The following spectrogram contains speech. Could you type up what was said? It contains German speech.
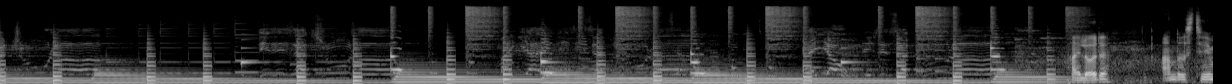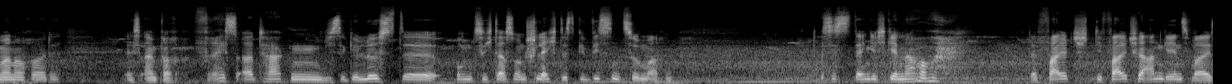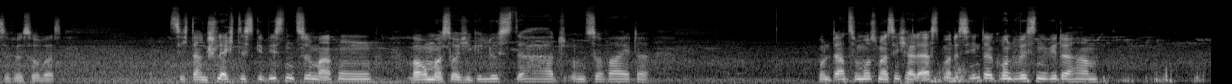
Hi Leute, anderes Thema noch heute ist einfach Fressattacken, diese Gelüste und sich da so ein schlechtes Gewissen zu machen. Das ist, denke ich, genau der falsch, die falsche Angehensweise für sowas. Sich da ein schlechtes Gewissen zu machen, warum man solche Gelüste hat und so weiter. Und dazu muss man sich halt erstmal das Hintergrundwissen wieder haben,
